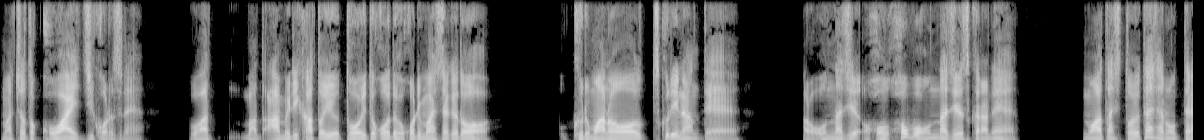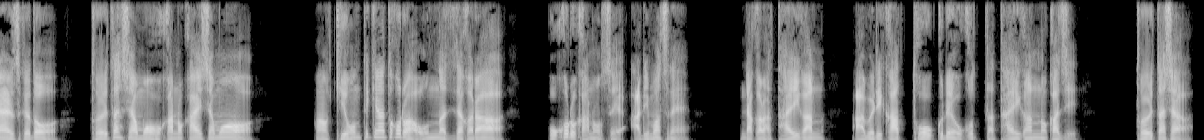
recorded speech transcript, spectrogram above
まあちょっと怖い事故ですね。わ、まあアメリカという遠いところで起こりましたけど、車の作りなんて、あの、同じ、ほ、ほぼ同じですからね。もう私トヨタ車乗ってないですけど、トヨタ車も他の会社も、あ基本的なところは同じだから、起こる可能性ありますね。だから対岸、アメリカ遠くで起こった対岸の火事。トヨタ車、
